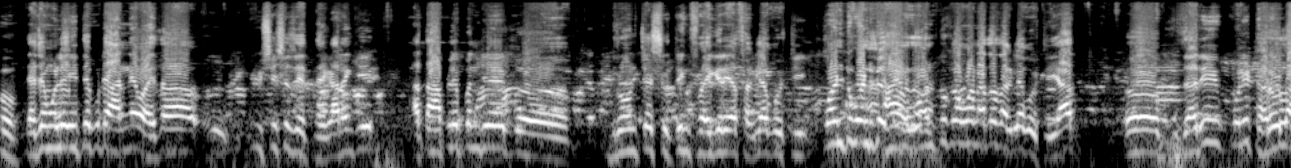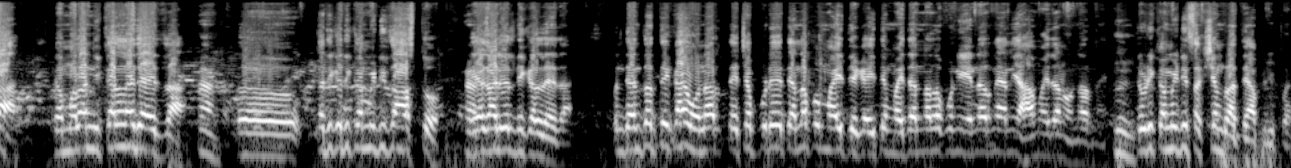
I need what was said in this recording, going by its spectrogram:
हो. आहेत त्याच्यामुळे इथे कुठे अन्याय व्हायचा विशेषच येत नाही. कारण की आता आपले पण जे ड्रोनच्या शूटिंग वगैरे या सगळ्या गोष्टी. One two one one two का वन आता सगळ्या गोष्टी. यात जरी कोणी ठरवला का मला निकाल नाही द्यायचा. कधी कधी कमिटीचा असतो. या गाडीला निकाल द्यायचा. पण त्यांचं ते काय होणार त्याच्या पुढे त्यांना पण माहिती आहे का इथे मैदानाला कोणी येणार नाही आणि हा मैदान होणार नाही. तेवढी कमिटी सक्षम राहते आपली पण.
